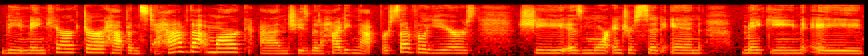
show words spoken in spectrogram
the main character happens to have that mark and she's been hiding that for several years. She is more interested in making a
